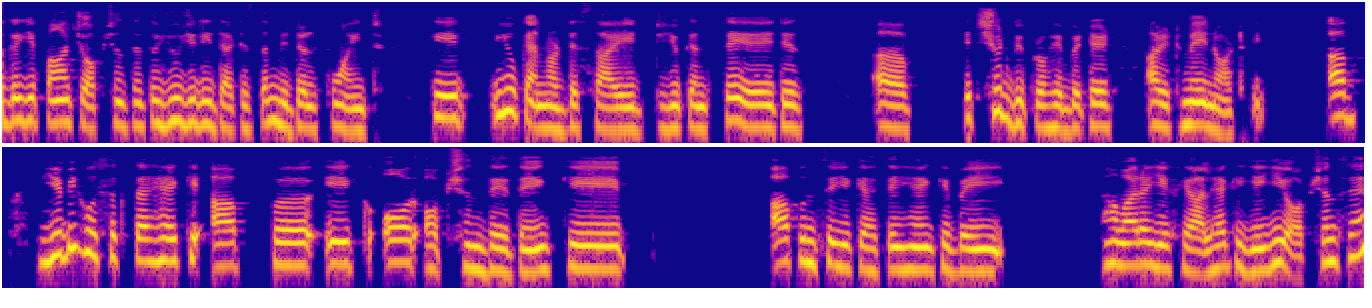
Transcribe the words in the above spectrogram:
اگر یہ پانچ آپشنس ہیں تو usually this the middle point کہ you can not decide you can see it is it should be prohibit or it may ناٹ بی اب یہ بھی ہو سکتا ہے کہ آپ uh, ایک اور آپشن دے دیں کہ آپ ان سے یہ کہتے ہیں کہ بھائی ہمارا یہ خیال ہے کہ یہ یہ آپشنس ہیں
